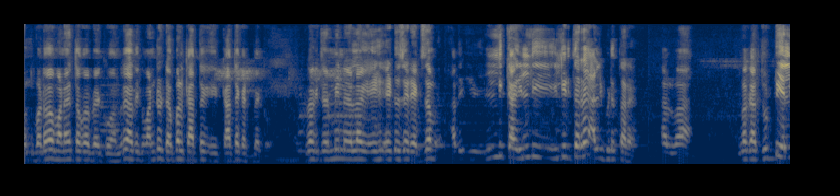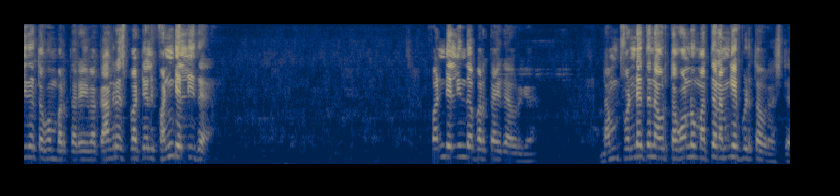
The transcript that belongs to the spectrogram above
ಒಂದು ಬಡವ ಮನೆ ತಗೋಬೇಕು ಅಂದರೆ ಅದಕ್ಕೆ ಒನ್ ಟು ಡಬಲ್ ಖಾತೆ ಖಾತೆ ಕಟ್ಟಬೇಕು ಇವಾಗ ಜಮೀನು ಎಲ್ಲ ಎ ಟು ಸೈಡ್ ಎಕ್ಸಾಮ್ ಅದಕ್ಕೆ ಇಲ್ಲಿ ಇಲ್ಲಿ ಇಲ್ಲಿ ಇಡ್ತಾರೆ, ಅಲ್ಲಿ ಬಿಡ್ತಾರೆ. ಅಲ್ವಾ? ಇವಾಗ ದುಡ್ಡು ಎಲ್ಲಿಂದ ತಗೊಂಡ್ಬರ್ತಾರೆ ಇವಾಗ ಕಾಂಗ್ರೆಸ್ ಪಾರ್ಟಿಯಲ್ಲಿ ಫಂಡ್ ಎಲ್ಲಿದೆ? ಫಂಡ್ ಎಲ್ಲಿಂದ ಬರ್ತಾ ಇದೆ ಅವ್ರಿಗೆ? ನಮ್ಮ ಫಂಡ್ ಐತೆ ಅವ್ರು ತಗೊಂಡು ಮತ್ತೆ ನಮಗೆ ಬಿಡ್ತಾವ್ರೆ ಅಷ್ಟೇ.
